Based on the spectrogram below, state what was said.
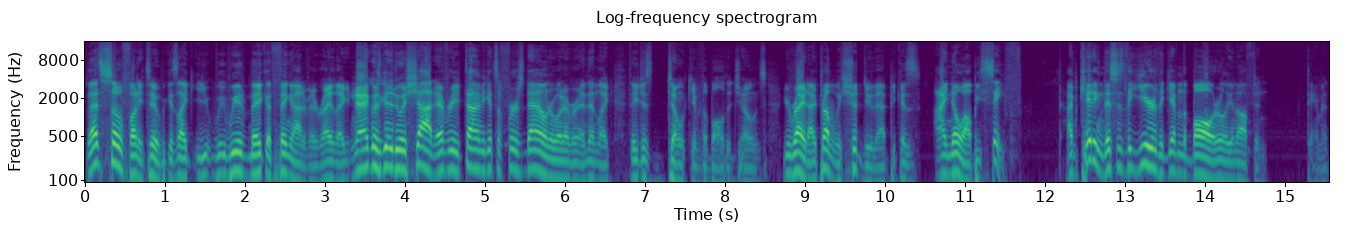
That's so funny too, because like you, we would make a thing out of it, right? Like Nagler's going to do a shot every time he gets a first down or whatever, and then like they just don't give the ball to Jones. You're right. I probably should do that because I know I'll be safe. I'm kidding. This is the year they give him the ball early and often. Damn it.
